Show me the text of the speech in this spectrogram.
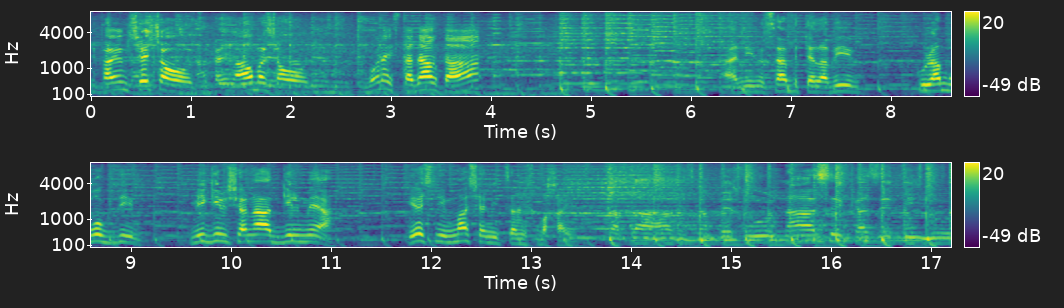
לפעמים שש שעות, לפעמים ארבע שעות. בואנה, הסתדרת, אה? אני נוסע בתל אביב, כולם רוקדים, מגיל שנה עד גיל מאה. יש לי מה שאני צריך בחיים. נעשה כזה טיול,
